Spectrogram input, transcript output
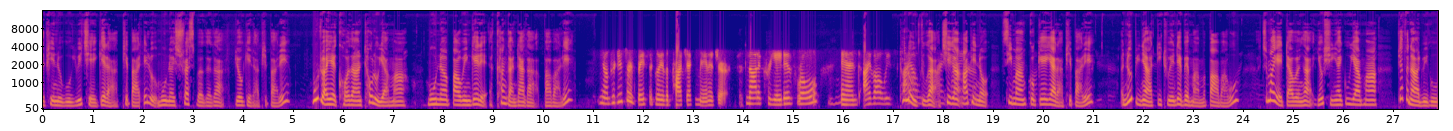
သဖြင့်တို့ကိုရွေးချယ်ခဲ့တာဖြစ်ပါတယ်လို့မူနာစထရက်ဘဂါကပြောခဲ့တာဖြစ်ပါတယ်။မူဒရာရဲ့ခေါ်တံထုတ်လို့ရမှာ မူနာပါဝင်ခဲ့တဲ့အခန့်ကဏ္ဍကဘာပါလဲ You know, producer is basically the project manager. It's not a creative role, and I've always ထုတ် I လို့ always သူက find အခြေခံ my, အဖြစ်တော့စီမံကုတ်ကဲရတာဖြစ်ပါတယ်။အမှုပညာတီထွင်တဲ့ဘက်မှာမပါပါဘူး။ကျမရဲ့တာဝန်ကရုပ်ရှင်ရိုက်ကူးရမှာပြဿနာတွေကို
